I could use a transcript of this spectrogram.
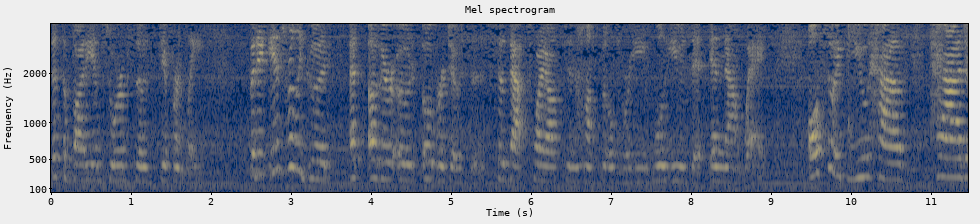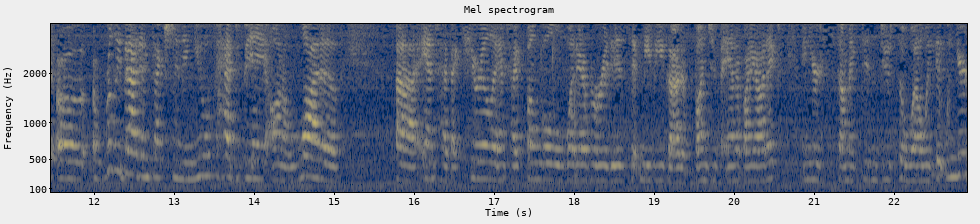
that the body absorbs those differently but it is really good at other overdoses. So that's why often hospitals will use it in that way. Also, if you have had a, a really bad infection and you have had to be on a lot of uh, antibacterial, antifungal, whatever it is that maybe you got a bunch of antibiotics and your stomach didn't do so well with it. When you're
